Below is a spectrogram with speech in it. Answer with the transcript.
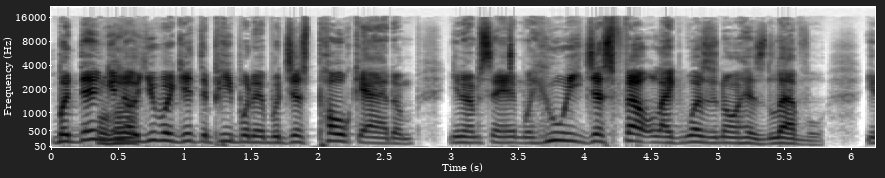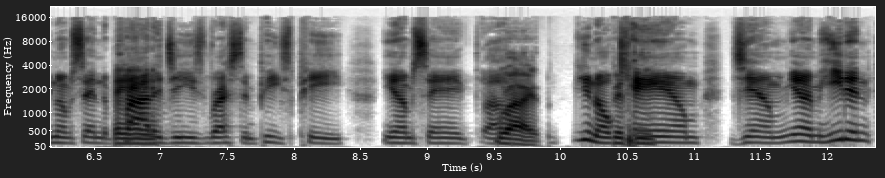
But then you Mhm. know you would get the people that would just poke at him. You know what I'm saying? When who he just felt like wasn't on his level. You know what I'm saying? The prodigies, rest in peace, P. You know what I'm saying? Uh, right. You know 50. Cam, Jim. You know what I mean? He didn't.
